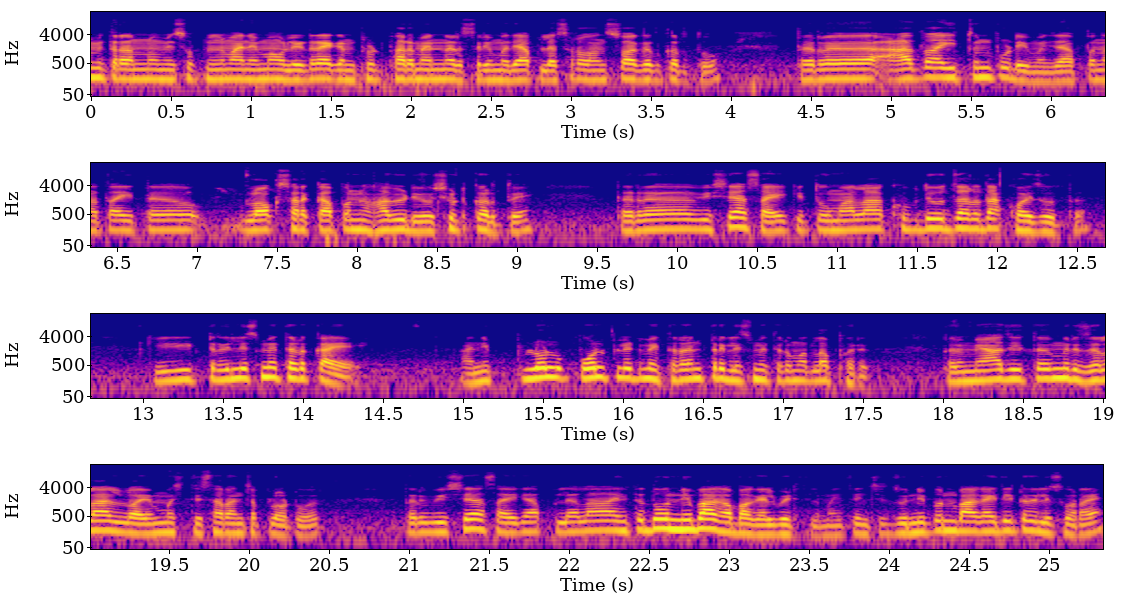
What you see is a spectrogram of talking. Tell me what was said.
मित्रांनो मी Swapnil Mane Mauli dragon fruit farm and नर्सरीमध्ये आपल्या सर्वांचं स्वागत करतो. तर आज आता इथून पुढे म्हणजे आपण आता इथं ब्लॉग सारखा आपण हा व्हिडिओ शूट करतोय. तर विषय असा आहे की तुम्हाला खूप दिवस झालं दाखवायचं होतं की ट्रेलिस मेथड काय आहे आणि पोल पोल प्लेट मेथड आणि ट्रेलिस मेथडमधला फरक. तर मी आज इथं मिरजेला आलेलो आहे मस्ती सरांच्या प्लॉटवर तर विषय असा आहे की आपल्याला इथं दोन्ही बागा बघायला भेटतील. म्हणजे त्यांची जुनी पण बाग आहे ती ट्रेलिसवर आहे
